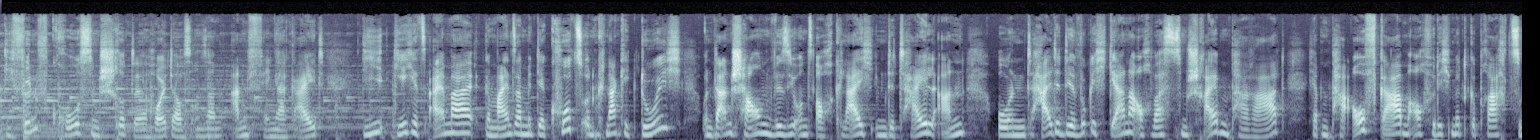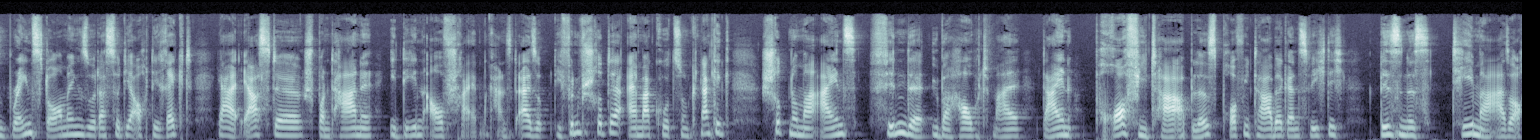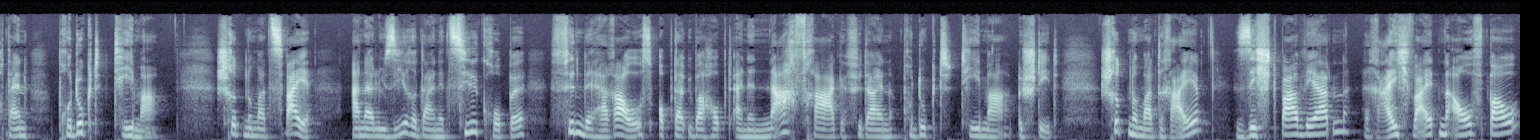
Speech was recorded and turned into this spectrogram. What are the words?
Die fünf großen Schritte heute aus unserem Anfängerguide, die gehe ich jetzt einmal gemeinsam mit dir kurz und knackig durch und dann schauen wir sie uns auch gleich im Detail an und halte dir wirklich gerne auch was zum Schreiben parat. Ich habe ein paar Aufgaben auch für dich mitgebracht zum Brainstorming, sodass du dir auch direkt ja erste spontane Ideen aufschreiben kannst. Also die fünf Schritte einmal kurz und knackig. Schritt Nummer eins, finde überhaupt mal dein profitables, profitabel ganz wichtig, Business-Thema, also auch dein Produktthema. Schritt Nummer zwei, analysiere deine Zielgruppe, finde heraus, ob da überhaupt eine Nachfrage für dein Produktthema besteht. Schritt Nummer drei, sichtbar werden, Reichweitenaufbau.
